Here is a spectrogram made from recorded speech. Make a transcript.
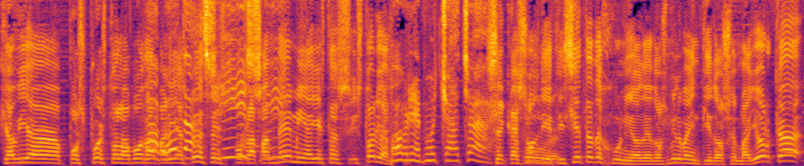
que había pospuesto la boda La varias boda, veces sí, por la sí. pandemia y estas historias? Pobre muchacha. Se casó el 17 de junio de 2022 en Mallorca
